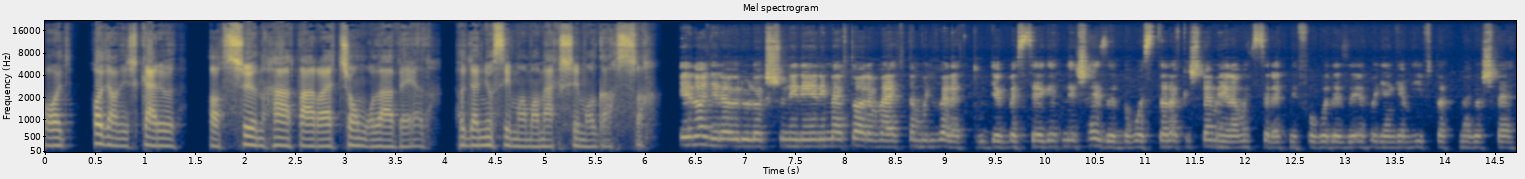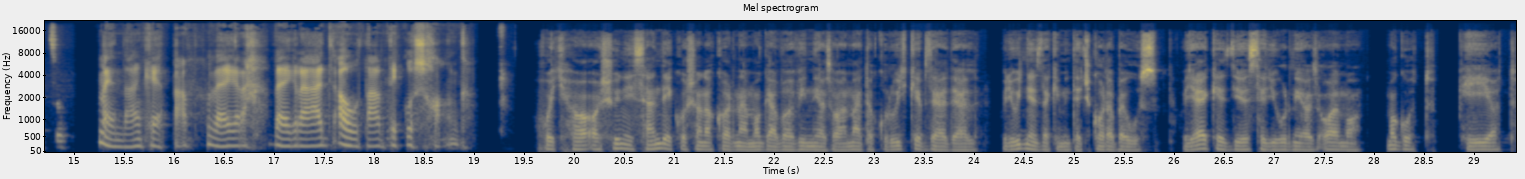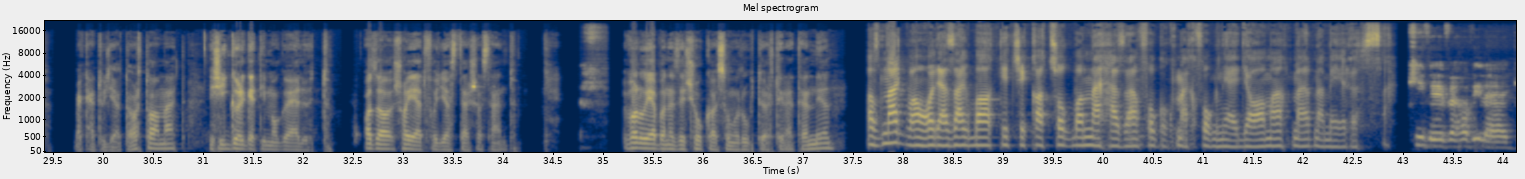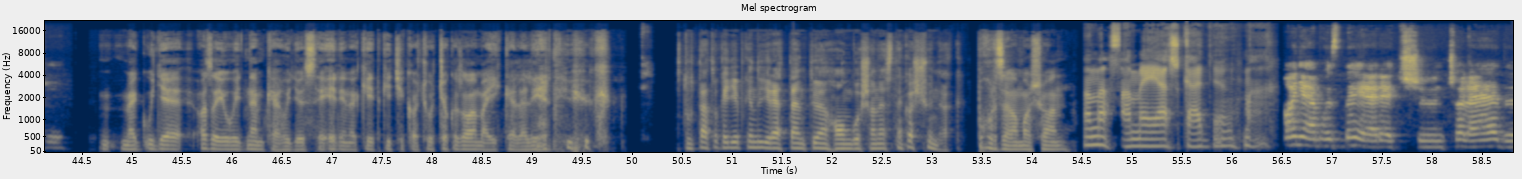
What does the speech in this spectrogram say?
hogy hogyan is kerül a Sün hátára egy csomó levél, hogy a nyuszi mama megsimogassa. Én annyira örülök, Süni néni, mert arra vágytam, hogy veled tudjak beszélgetni, és helyzetbe hoztalak, és remélem, hogy szeretni fogod ezért, hogy engem hívtak meg a srácok. Mindenképpen. Végre, végre egy autentikus hang. Hogyha a Süni szándékosan akarná magával vinni az almát, akkor úgy képzeld el, hogy úgy néz neki, mint egy skarabeusz, hogy elkezdi összegyúrni az alma magot, héjat, meg hát ugye a tartalmát, és így görgeti maga előtt. Az a saját fogyasztása szánt. Valójában ez egy sokkal szomorúbb történet ennél. Az megvan, hogy ezekben a kicsi kacsokban nehezen fogok megfogni egy almát, mert nem ér össze. Kivéve, ha világi. Meg ugye az a jó, hogy nem kell, hogy összeérjen a két kicsi kacsót, csak az almáig kell elérniük. Tudtátok egyébként, hogy rettentően hangosan esznek a sünök? Borzalmasan. Na ne személyeskedjünk már. Anyámhoz bejár egy sűn család,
